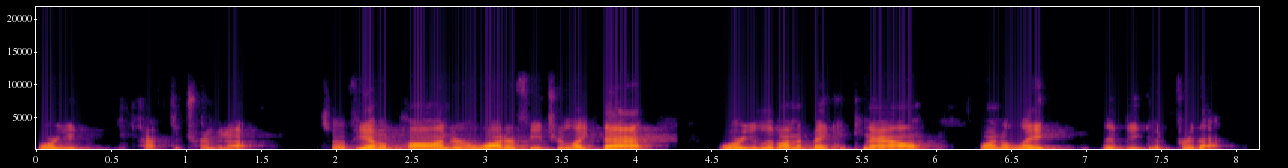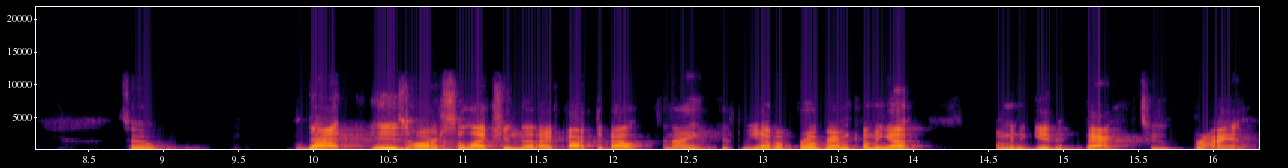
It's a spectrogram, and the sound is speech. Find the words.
or you'd have to trim it up. So if you have a pond or a water feature like that, or you live on a bank of canal or on a lake, it'd be good for that. So that is our selection that I've talked about tonight because we have a program coming up. I'm going to give it back to Brian.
